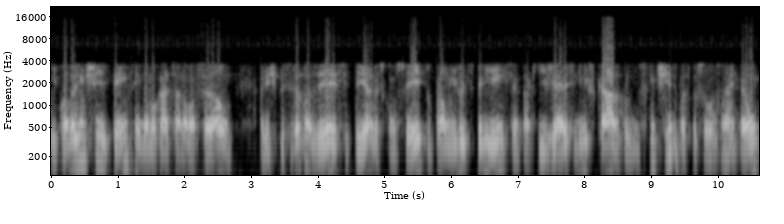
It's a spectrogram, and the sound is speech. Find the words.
E quando a gente pensa em democratizar a inovação, a gente precisa trazer esse termo, esse conceito, para um nível de experiência, para que gere significado, produza sentido para as pessoas. Né? Então,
